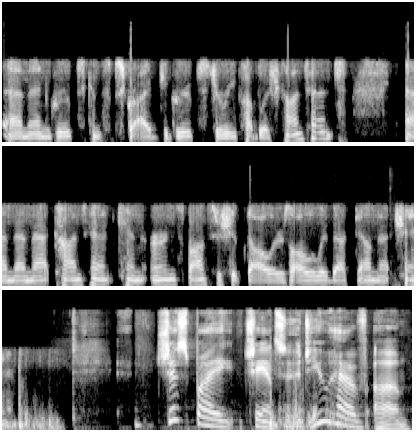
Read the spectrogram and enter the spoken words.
And then groups can subscribe to groups to republish content and then that content can earn sponsorship dollars all the way back down that chain. Just by chance, do you have? Um,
